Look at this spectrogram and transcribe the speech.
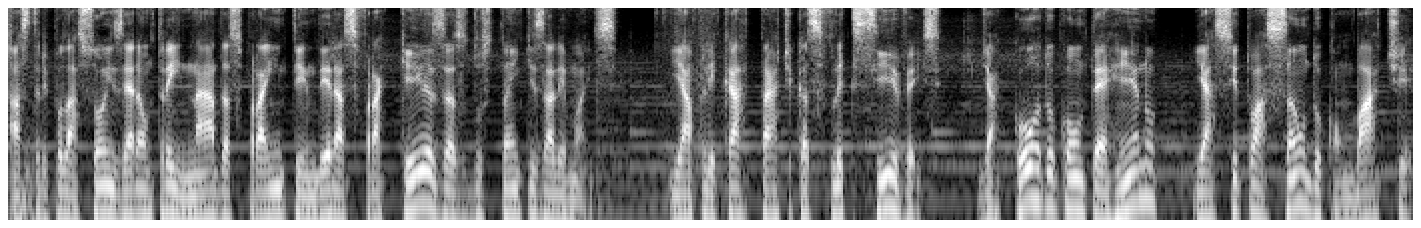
As tripulações eram treinadas para entender as fraquezas dos tanques alemães e aplicar táticas flexíveis, de acordo com o terreno e a situação do combate.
